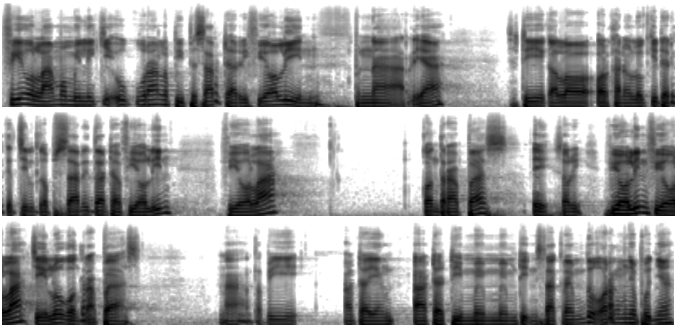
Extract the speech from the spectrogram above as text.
viola memiliki ukuran lebih besar dari violin. Benar ya. Jadi kalau organologi dari kecil ke besar itu ada violin, viola, kontrabas, eh sorry, violin, viola, cello, kontrabas. Nah tapi ada yang ada di meme-meme di Instagram itu orang menyebutnya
